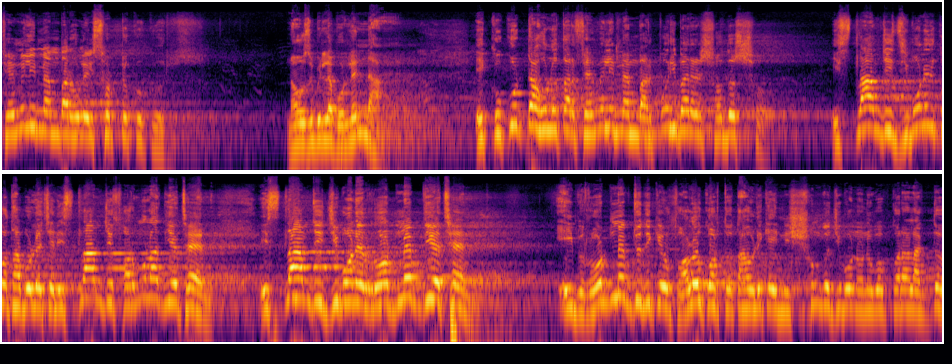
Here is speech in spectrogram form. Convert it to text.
ফ্যামিলি মেম্বার হলো এই ছোট্ট কুকুর। নওয়াজবিল্লা বললেন, না। এই কুকুরটা হলো তার ফ্যামিলি মেম্বার পরিবারের সদস্য। ইসলাম যে জীবনের কথা বলেছেন, ইসলাম যে ফর্মুলা দিয়েছেন, ইসলাম যে জীবনের রোডম্যাপ দিয়েছেন এই রোডম্যাপ যদি কেউ ফলো করতো, তাহলে কি এই নিঃসঙ্গ জীবন অনুভব করা লাগতো?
